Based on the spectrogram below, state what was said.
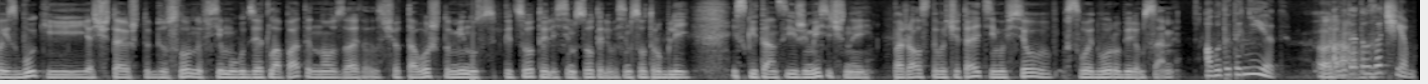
Фейсбуке, и И я считаю, что, безусловно, все могут взять лопаты, но за счет того, что минус 500 или 700 или 800 рублей из квитанции ежемесячной, пожалуйста, вы читайте, и мы все в свой двор уберем сами. А вот это нет. А, да. вот этого зачем?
